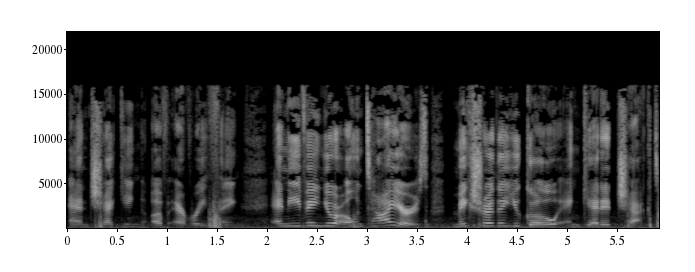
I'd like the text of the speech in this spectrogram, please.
and checking of everything. And even your own tires make sure that you go and get it checked.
